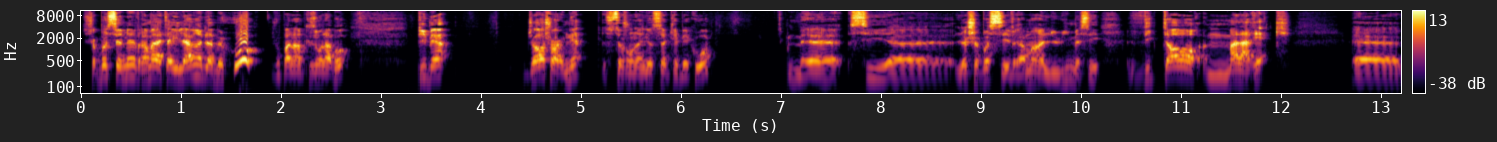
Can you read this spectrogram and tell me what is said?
je sais pas si c'est vraiment la Thaïlande, là, mais ouh, je vais pas aller en prison là-bas. Puis ben, Josh Hartnett, ce journaliste québécois, mais c'est euh, là je sais pas si c'est vraiment lui mais c'est Victor Malarek euh,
